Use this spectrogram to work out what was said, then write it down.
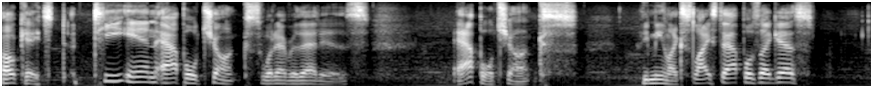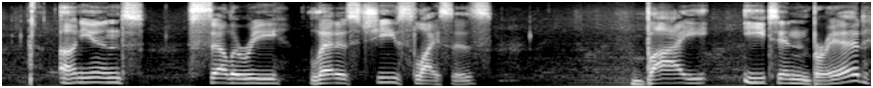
Okay, TN apple chunks, whatever that is. Apple chunks. You mean like sliced apples, I guess? Onions, celery, lettuce, cheese slices. Buy eaten bread.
